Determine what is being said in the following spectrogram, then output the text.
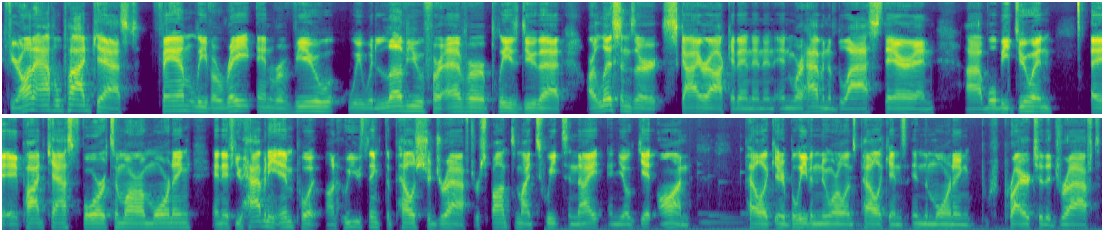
if you're on Apple Podcast, Fam, leave a rate and review. We would love you forever. Please do that. Our listens are skyrocketing and, and, and we're having a blast there. And uh, we'll be doing a, a, podcast for tomorrow morning. And if you have any input on who you think the Pels should draft, respond to my tweet tonight and you'll get on Pelican or Bleav in New Orleans Pelicans in the morning prior to the draft.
